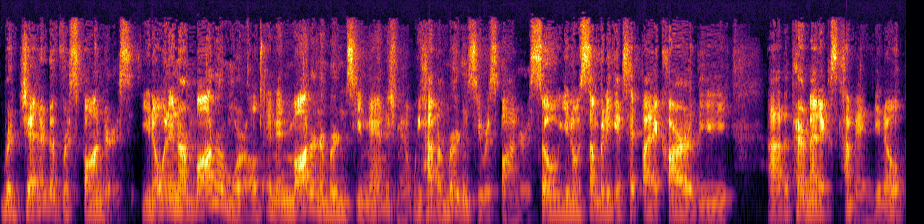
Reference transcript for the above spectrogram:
regenerative responders. You know, and in our modern world and in modern emergency management, we have emergency responders. So, you know, somebody gets hit by a car, the uh, the paramedics come in, you know,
